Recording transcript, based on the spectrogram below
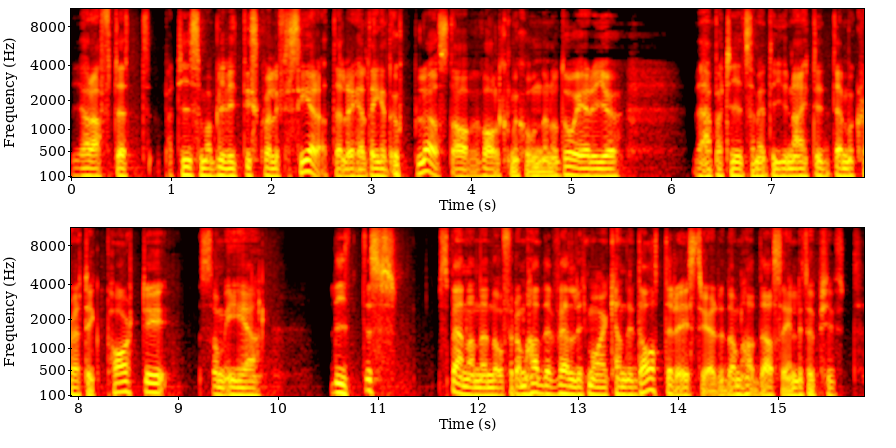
vi har haft ett parti som har blivit diskvalificerat eller helt enkelt upplöst av valkommissionen och då är det ju det här partiet som heter United Democratic Party som är lite spännande ändå, för de hade väldigt många kandidater registrerade. De hade alltså enligt uppgift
